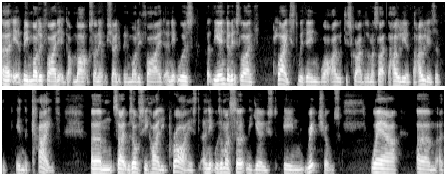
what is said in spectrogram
uh, it had been modified. It had got marks on it which showed it had been modified, and it was at the end of its life placed within what I would describe as almost like the holy of the holies of the, in the cave. Um, so it was obviously highly prized, and it was almost certainly used in rituals where um, a,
